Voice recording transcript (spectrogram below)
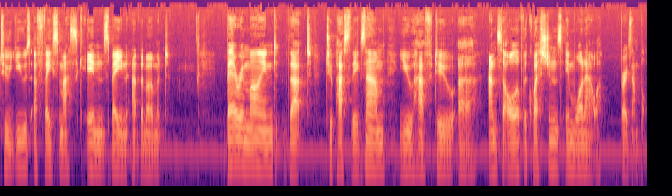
to use a face mask in Spain at the moment. Bear in mind that to pass the exam, you have to uh, answer all of the questions in one hour, for example.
